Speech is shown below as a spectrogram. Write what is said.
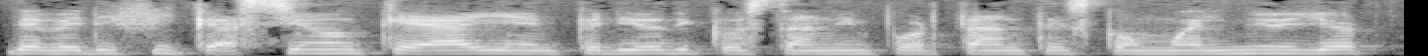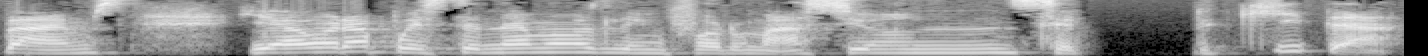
de verificación que hay en periódicos tan importantes como el New York Times y ahora pues tenemos la información cerquita.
